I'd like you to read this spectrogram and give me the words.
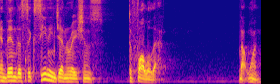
and then the succeeding generations to follow that? Not one.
